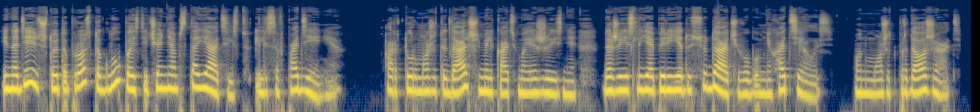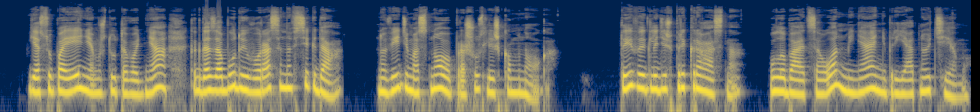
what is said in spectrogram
и надеюсь, что это просто глупое стечение обстоятельств или совпадение. Артур может и дальше мелькать в моей жизни, даже если я перееду сюда, чего бы мне хотелось. Он может продолжать. Я с упоением жду того дня, когда забуду его раз и навсегда, но, видимо, снова прошу слишком много. «Ты выглядишь прекрасно», — улыбается он, меняя неприятную тему.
